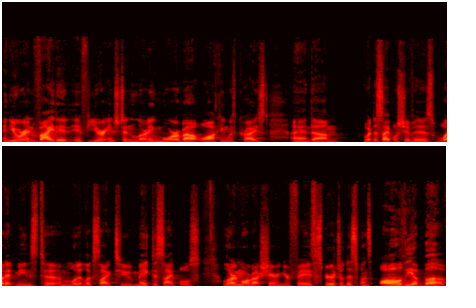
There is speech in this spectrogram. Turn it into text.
and you are invited if you're interested in learning more about walking with Christ and um, what discipleship is, what it means to, and what it looks like to make disciples, learn more about sharing your faith, spiritual disciplines, all the above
